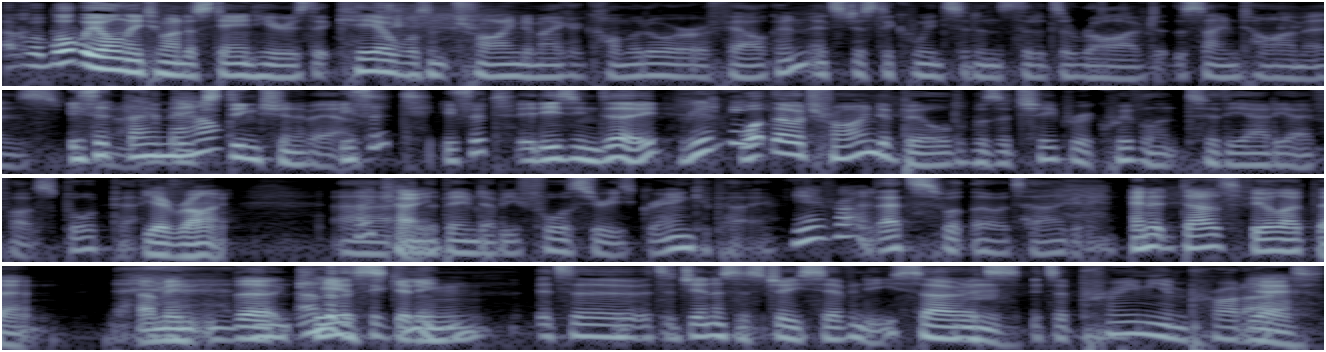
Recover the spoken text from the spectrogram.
uh, what we all need to understand here is that Kia wasn't trying to make a Commodore or a Falcon. It's just a coincidence that it's arrived at the same time as Is it know, though, the extinction of ours. Is it? Is it? It is indeed. Really? What they were trying to build was a cheaper equivalent to the Audi A5 Sport Pack. Yeah, right. uh, okay. And the BMW 4 Series Gran Coupe. Yeah, right. That's what they were targeting. and it does feel like that. I mean, the Kias are getting. It's a it's a Genesis G70, so Mm. it's it's a premium product.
